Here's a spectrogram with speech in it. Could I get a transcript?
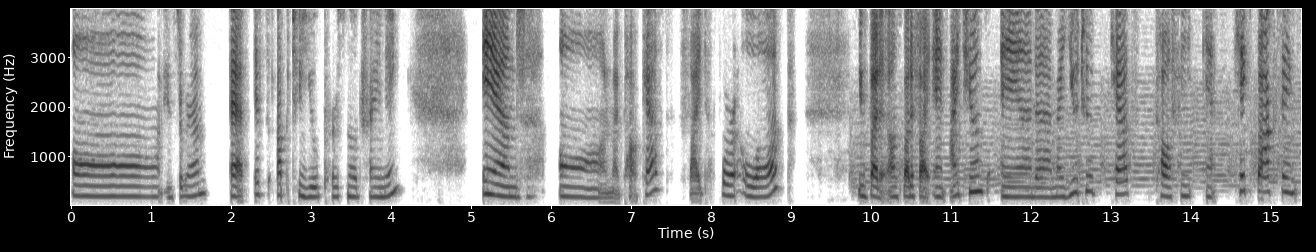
on Instagram at It's Up to You Personal Training and on my podcast, Fight for Love. You can find it on Spotify and iTunes, and uh, my YouTube, Cats, Coffee, and Kickboxing.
